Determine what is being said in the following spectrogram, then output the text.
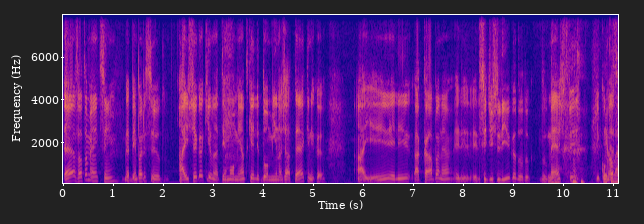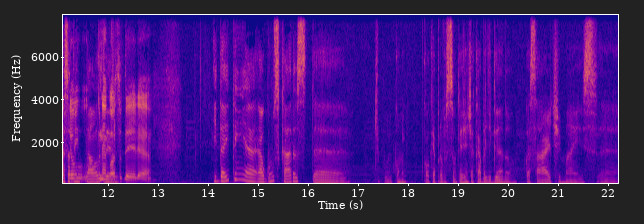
É, exatamente, sim, é bem parecido. Aí chega aquilo, né, tem um momento que ele domina já a técnica, Aí ele acaba, né? Ele, ele se desliga do, do, do mestre e começa, começa a ter o, o negócio dele. É. E daí tem é, alguns caras, é, tipo, como em qualquer profissão que a gente acaba ligando com essa arte mais. É,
